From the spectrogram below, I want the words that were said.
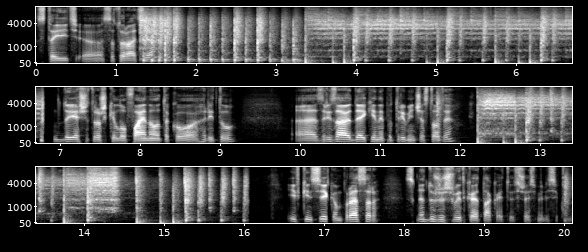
стоїть е, сатурація. Додає ще трошки лоу-файного такого гріту. Е, Зрізаю деякі непотрібні частоти. І в кінці компресор з не дуже швидкою атакою, тобто 6 мілісекунд.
